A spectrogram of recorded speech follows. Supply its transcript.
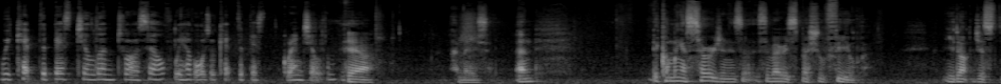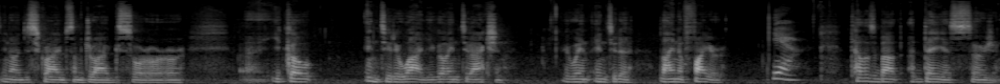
we kept the best children to ourselves, we have also kept the best grandchildren. Yeah, amazing. And becoming a surgeon is a, is a very special field you don't just you know describe some drugs or, or, or uh, you go into the wild, you go into action, you went into the line of fire. Yeah. Tell us about a day as surgeon.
